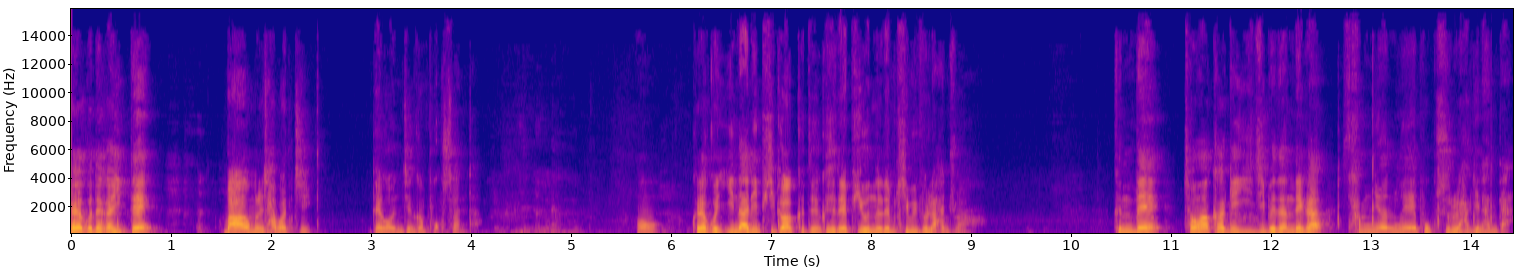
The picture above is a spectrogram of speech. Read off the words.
그래갖고 내가 이때 마음을 잡았지. 내가 언젠간 복수한다. 어. 그래갖고 이날이 비가 왔거든. 그래서 내가 비 오는 날 되면 기분이 별로 안 좋아. 근데 정확하게 이 집에 대한 내가 3년 후에 복수를 하긴 한다.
